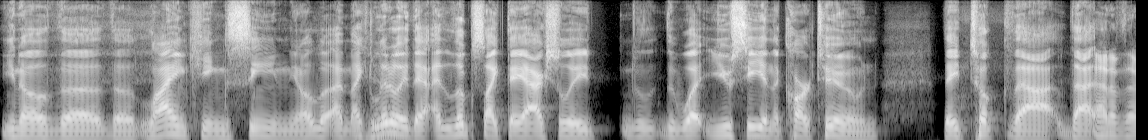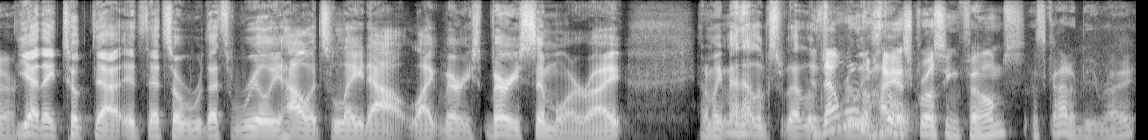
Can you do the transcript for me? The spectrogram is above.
you know the the Lion King scene. You know, I'm like literally, they, it looks like they actually what you see in the cartoon. They took that that Out of there. Yeah, they took that. It's that's a that's really how it's laid out. Like very very similar, right? And I'm like, man, that looks that looks. Is that one of the highest grossing films? It's got to be, right?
